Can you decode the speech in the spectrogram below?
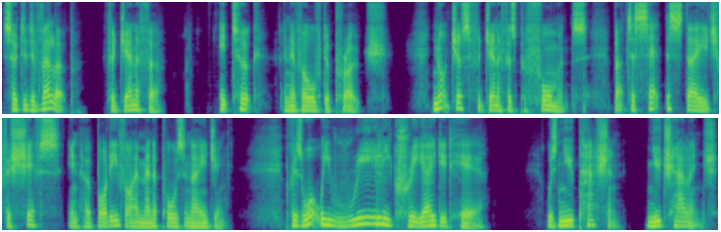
So to develop for Jennifer, it took an evolved approach not just for Jennifer's performance, but to set the stage for shifts in her body via menopause and aging. Because what we really created here was new passion, new challenge,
